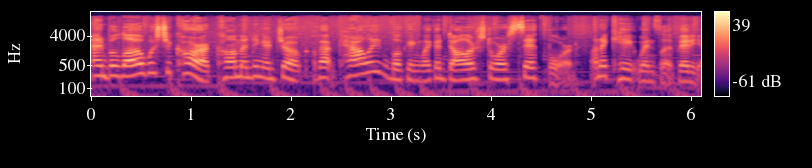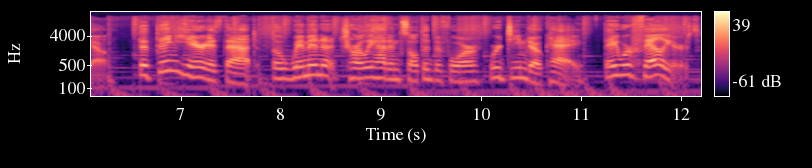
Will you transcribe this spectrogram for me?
And below was Chikara commenting a joke about Callie looking like a dollar store Sith Lord on a Kate Winslet video. The thing here is that the women Charlie had insulted before were deemed okay. They were failures.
